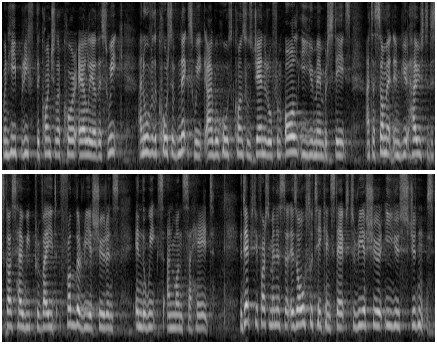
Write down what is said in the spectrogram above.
when he briefed the Consular Court earlier this week, and over the course of next week I will host Consuls General from all EU member states at a summit in Butte House to discuss how we provide further reassurance in the weeks and months ahead. The Deputy First Minister is also taking steps to reassure EU students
